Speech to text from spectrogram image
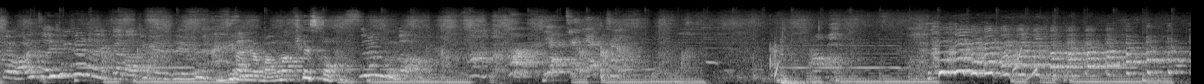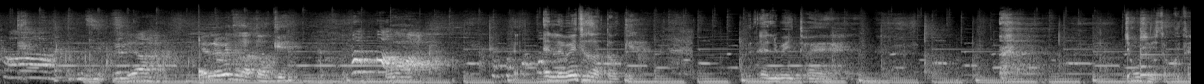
진짜 말했잖아 힘들다니까 나중에 내 그게 아니라 막막해서. 쓰러진다. 야채. 야 엘리베이터 갔다 올게 와 엘리베이터 갔다 올게 엘리베이터에 청소 있었거든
